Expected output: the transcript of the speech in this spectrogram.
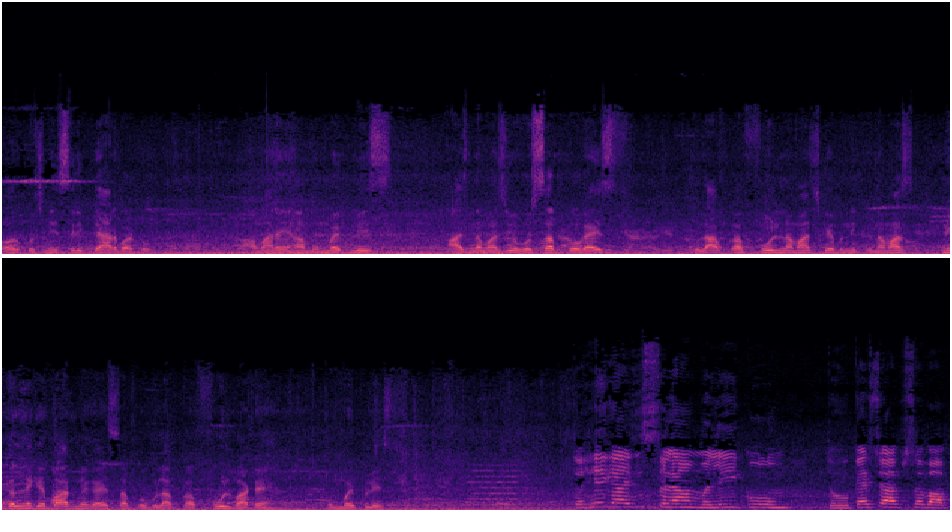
और कुछ नहीं सिर्फ़ प्यार बांटो. हमारे यहाँ मुंबई पुलिस आज नमाजियों को सबको गाइस गुलाब का फूल नमाज़ के निक, नमाज़ निकलने के बाद में गए सबको गुलाब का फूल बांटे हैं मुंबई पुलिस. तो हे गाइस अस्सलाम वालेकुम तो कैसे आप सब आप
